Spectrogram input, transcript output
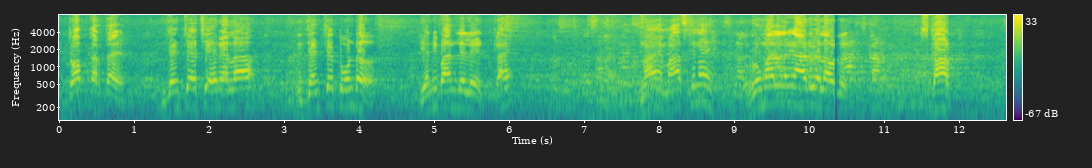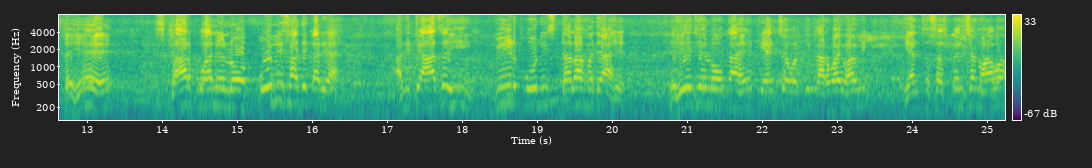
ड्रॉप करतायत. ज्यांच्या चेहऱ्याला ज्यांचे तोंड यांनी बांधलेले आहेत. काय? नाही मास्क नाही. रुमाल नाही आडवे लावले स्कार्फ तर हे स्कार्फवाले लोक पोलीस अधिकारी आहेत. आणि ते आजही बीड पोलीस दलामध्ये आहेत. हे जे लोक आहेत यांच्यावरती कारवाई व्हावी यांचं सस्पेन्शन व्हावं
